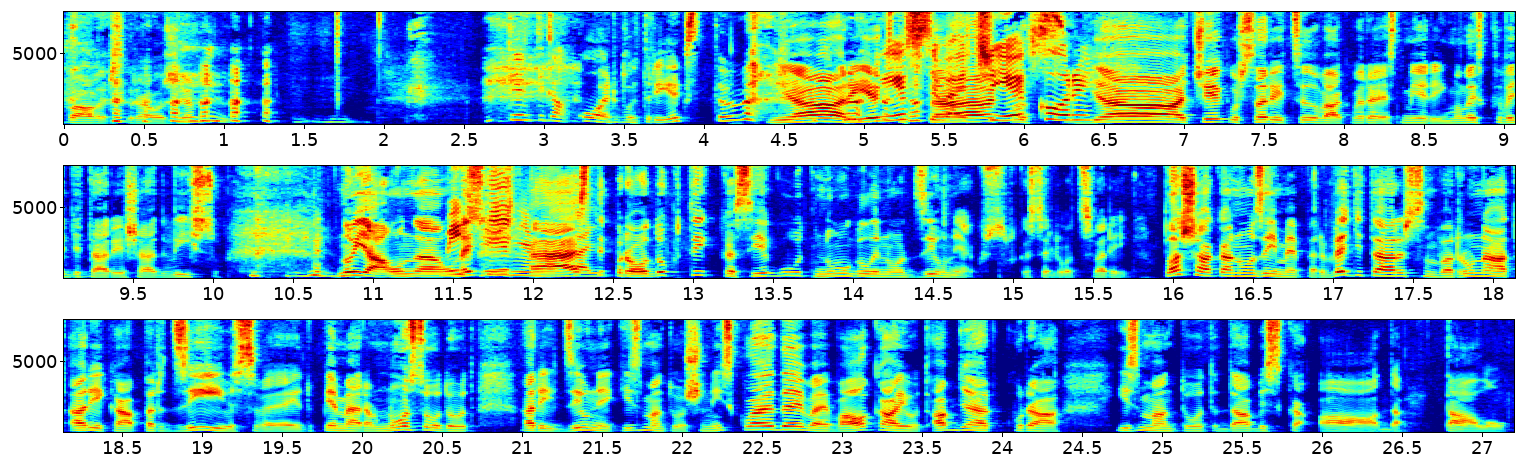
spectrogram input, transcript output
vāvers grauž. Ja? Tie ir tikai koki. Varbūt riekstu. Jā, rieksti, Rieksti vai čiekuri? Jā, čiekurs arī cilvēki var ēst mierīgi. Man liekas, ka veģetārieši ēd visu. Nu, jā, un, uh, un netiek ēsti produkti, kas iegūti nogalinot dzīvniekus, kas ir ļoti svarīgi. Plašākā nozīmē par veģetārismu var runāt arī kā par dzīvesveidu, piemēram, nosodot arī dzīvnieku izmantošanu izklaidē vai valkājot apģērbu, kurā izmantota dabiska āda. Tālūk.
